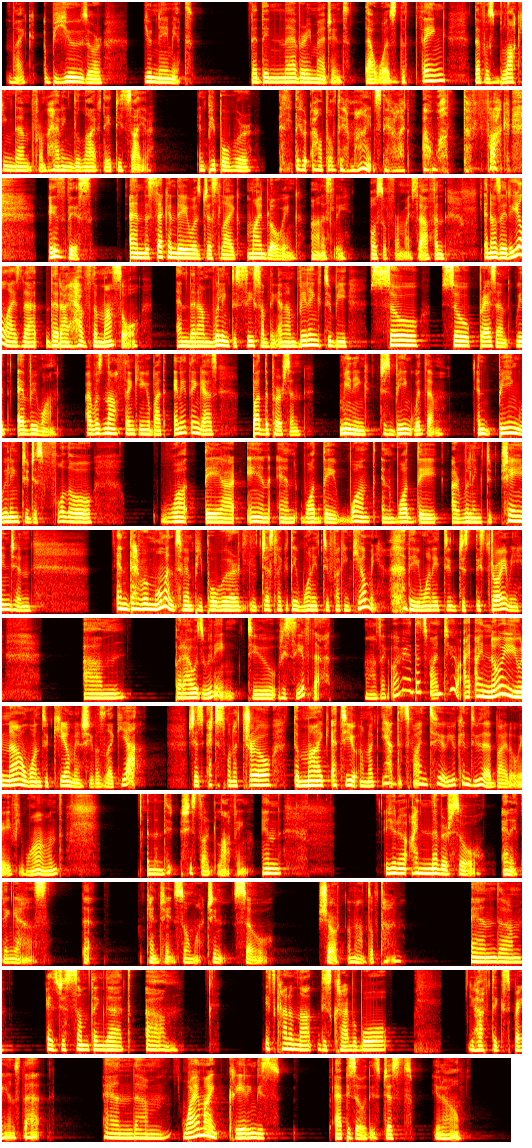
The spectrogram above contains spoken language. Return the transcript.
like abuse or you name it, that they never imagined that was the thing that was blocking them from having the life they desire. And people were, they were out of their minds. They were like, oh, what the fuck is this? And the second day was just like mind blowing, honestly, also for myself. And, and as I realized that, that I have the muscle and that I'm willing to see something and I'm willing to be so, so present with everyone. I was not thinking about anything else but the person, meaning just being with them and being willing to just follow what they are in and what they want and what they are willing to change. And and there were moments when people were just like they wanted to fucking kill me. They wanted to just destroy me. Um but i was willing to receive that and i was like okay that's fine too i i know you now want to kill me and she was like yeah she says, I just want to throw the mic at you. I'm like, yeah, that's fine too. You can do that, by the way, if you want. And then she started laughing. And, you know, I never saw anything else that can change so much in so short amount of time. And um, it's just something that um, it's kind of not describable. You have to experience that. And um, why am I creating this episode? Is just, you know,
